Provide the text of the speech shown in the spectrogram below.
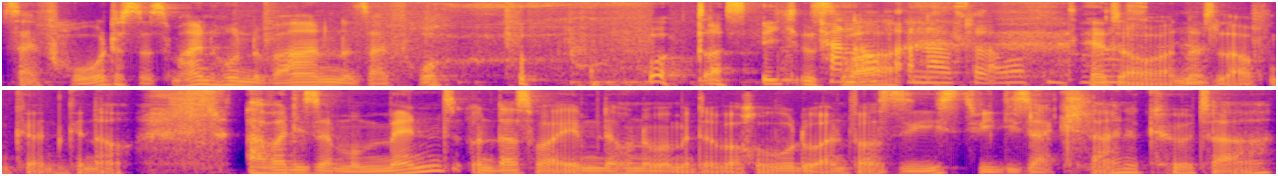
sei froh, dass es meine Hunde waren und sei froh, dass ich es Kann war. Kann auch anders laufen. Hätte auch anders ja. laufen können, genau. Aber dieser Moment, und das war eben der Hundemoment der Woche, wo du einfach siehst, wie dieser kleine Köter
